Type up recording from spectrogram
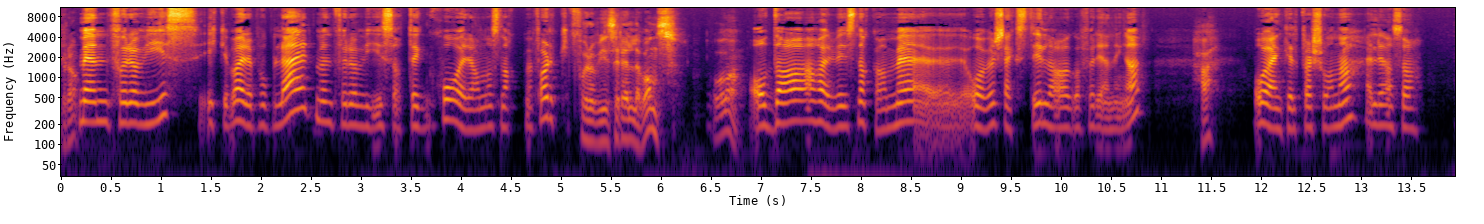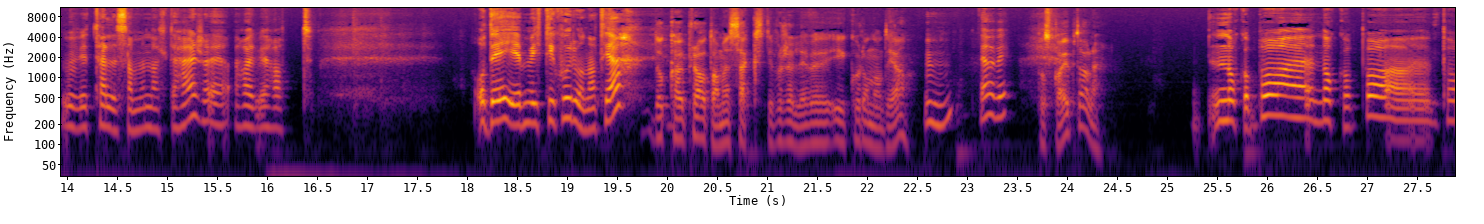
bra. Men for å vise, ikke bare populær, men for å vise at det går an å snakke med folk. For å vise relevans òg, da. Og da har vi snakka med eh, over 60 lag og foreninger. Hæ? og enkeltpersoner. Eller altså, når vi teller sammen alt det her, så har vi hatt Og det er midt i koronatida. Dere har prata med 60 forskjellige i koronatida? Mm, det har vi. På Skype, da, eller? Noe på, noe på, på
